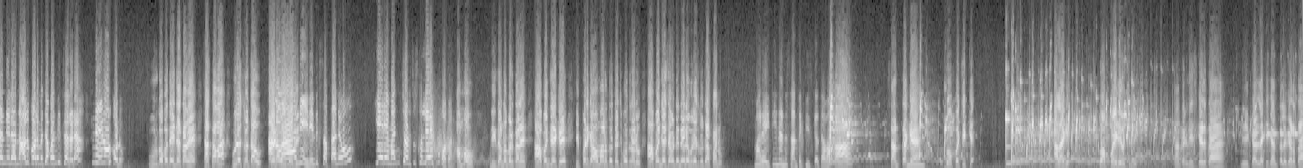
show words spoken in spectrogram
నన్ను ఇలా నాలుగు గోళ్ళ మధ్య బంధించాలడా? నేను ఊరుకోను. ఊరుకోపోతే ఏం చేస్తావే? చస్తావా ఊరేసుకొని చావు. నేనెందుకు సత్తాను? ఏరే మంచోడు చూసుకుని లేకపోతాను. అమ్మో నీకు దండం పెడతానే? ఆ పని చేయకే ఇప్పటికే అవమానంతో చచ్చిపోతున్నాను. ఆ పని చేసావంటే నేనే ఊరేసుకొని చేస్తాను. మరైతే నన్ను సంతకి తీసుకెళ్తావా? ఆ? సంతకే. గొప్ప చిక్క. అలాగే గొప్ప ఐడియా వచ్చింది. సంతకు తీసుకెళ్తా. నీ కళ్ళకి గంతలు గడతా.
